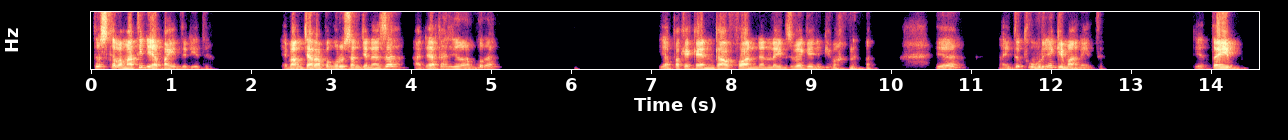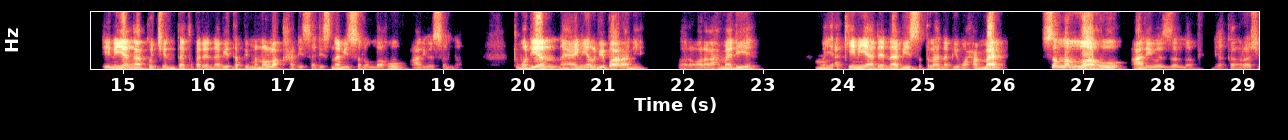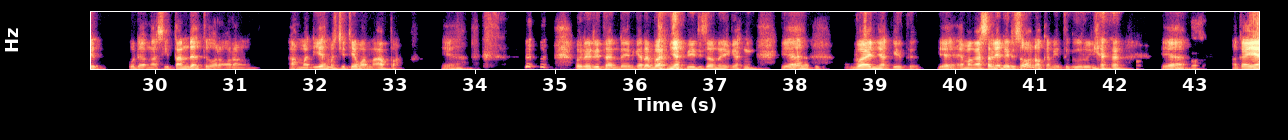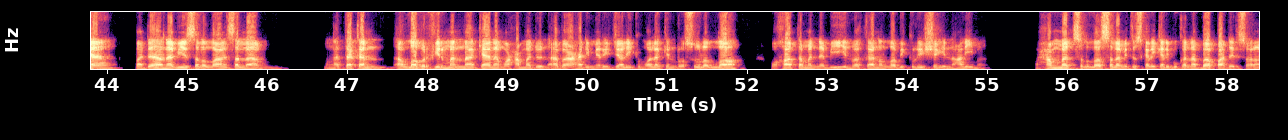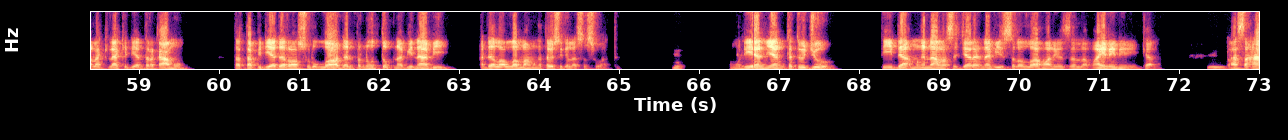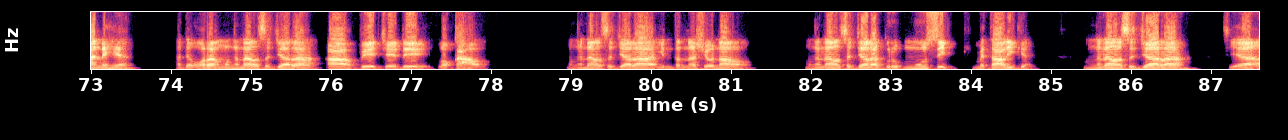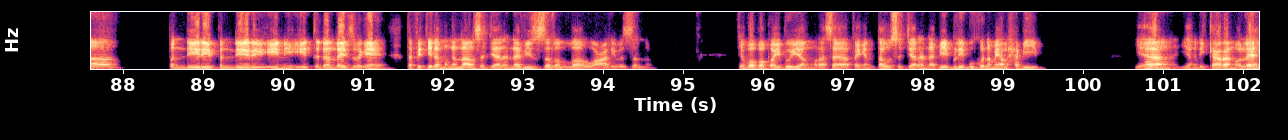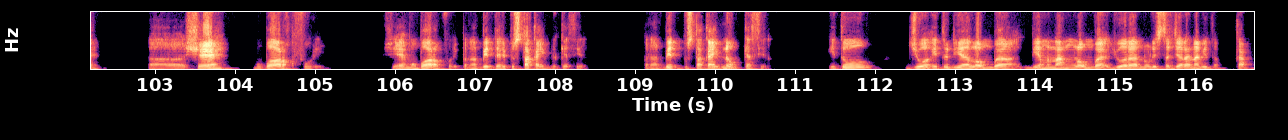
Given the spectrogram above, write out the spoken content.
Terus kalau mati dia apain tuh dia tuh? Emang cara pengurusan jenazah adakah di dalam Quran? ya pakai kain kafan dan lain sebagainya gimana ya nah itu kuburnya gimana itu ya taib ini yang aku cinta kepada Nabi tapi menolak hadis-hadis Nabi Shallallahu Alaihi Wasallam kemudian nah ini yang lebih parah nih orang-orang Ahmadiyah hmm. meyakini ada Nabi setelah Nabi Muhammad Sallallahu Alaihi Wasallam ya Kang Rashid udah ngasih tanda tuh orang-orang Ahmadiyah masjidnya warna apa ya udah ditandain karena banyak di di sana ya Kang. Ya, banyak itu. Ya, emang asalnya dari sono kan itu gurunya. ya. Makanya padahal Nabi sallallahu alaihi wasallam mengatakan Allah berfirman maka Muhammadun aba ahadi min rijalikum walakin Rasulullah wa khataman nabiyyin wa kana Allah bikulli syai'in alima. Muhammad sallallahu alaihi wasallam itu sekali-kali bukanlah bapak dari seorang laki-laki di antara kamu, tetapi dia adalah Rasulullah dan penutup nabi-nabi adalah Allah Maha mengetahui segala sesuatu. Hmm. Kemudian yang ketujuh, tidak mengenal sejarah Nabi Shallallahu Alaihi Wasallam. Nah, ini nih kan, rasa aneh ya. Ada orang mengenal sejarah A, B, C, D lokal, mengenal sejarah internasional, mengenal sejarah grup musik Metallica, mengenal sejarah ya pendiri-pendiri ini itu dan lain sebagainya tapi tidak mengenal sejarah Nabi Sallallahu Alaihi Wasallam. Coba bapak ibu yang merasa pengen tahu sejarah Nabi beli buku namanya Al Habib ya oh. yang dikarang oleh uh, Syekh Mubarak Furi. Syekh Mubarak Furi penerbit dari pustaka Ibnu Katsir. Penerbit pustaka Ibnu Katsir. Itu jual itu dia lomba dia menang lomba juara nulis sejarah Nabi kan?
